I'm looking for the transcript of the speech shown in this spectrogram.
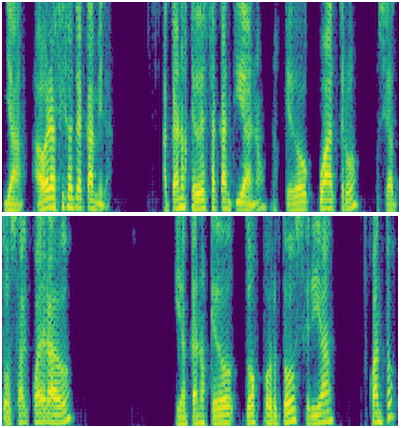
Ya, ahora fíjate acá, mira. Acá nos quedó esta cantidad, ¿no? Nos quedó 4, o sea, 2 al cuadrado. Y acá nos quedó 2 por 2, sería, ¿cuánto?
